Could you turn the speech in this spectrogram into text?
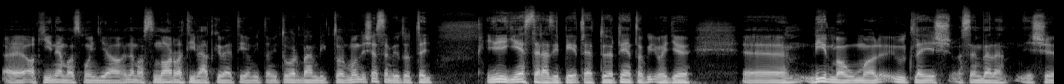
aki nem azt mondja, nem azt a narratívát követi, amit, amit Orbán Viktor mond, és eszembe jutott egy, egy régi Eszterázi Péter történet, hogy, hogy Birmaummal ült le és aztán vele, és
